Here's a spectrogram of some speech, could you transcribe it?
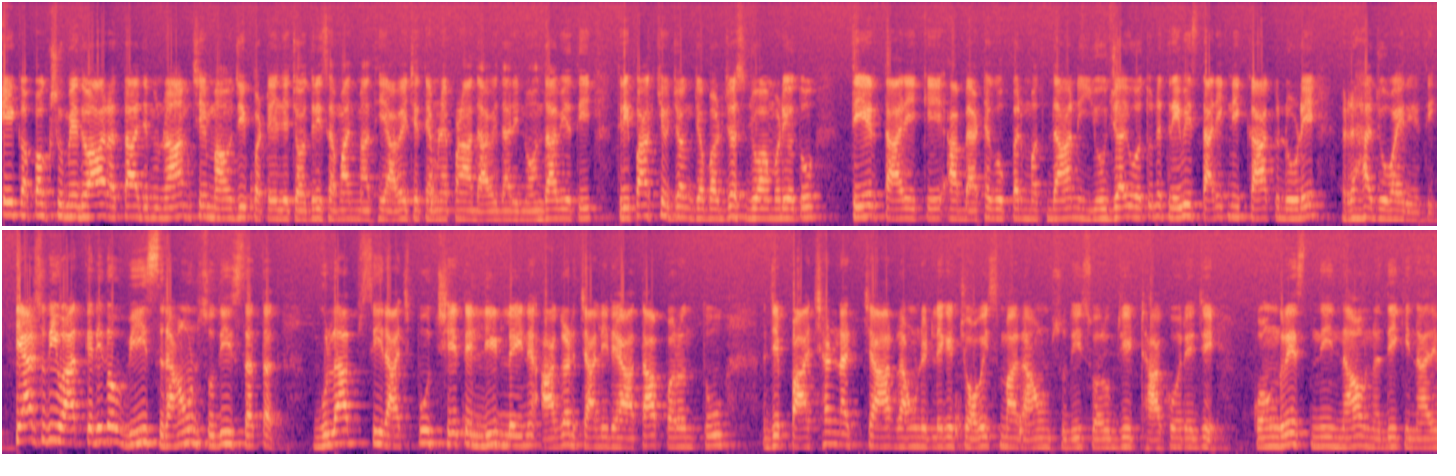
એક અપક્ષ ઉમેદવાર હતા, જેમનું નામ છે માવજી પટેલ, જે ચૌધરી સમાજમાંથી આવે છે. તેમણે પણ આ દાવેદારી નોંધાવી હતી. ત્રિપાક્ષીય જંગ જબરજસ્ત જોવા મળ્યો હતો. તેર તારીખે આ બેઠક ઉપર મતદાન યોજાયું હતું અને ત્રેવીસ તારીખની કાક ડોળે રાહ જોવાઈ રહી હતી. ત્યાર સુધી વાત કરીએ તો વીસ રાઉન્ડ સુધી સતત ગુલાબસિંહ રાજપૂત છે તે લીડ લઈને આગળ ચાલી રહ્યા હતા, પરંતુ જે પાછળના ચાર રાઉન્ડ એટલે કે ચોવીસમાં રાઉન્ડ સુધી સ્વરૂપજી ઠાકોરે જે કોંગ્રેસની નાવ નદી કિનારે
